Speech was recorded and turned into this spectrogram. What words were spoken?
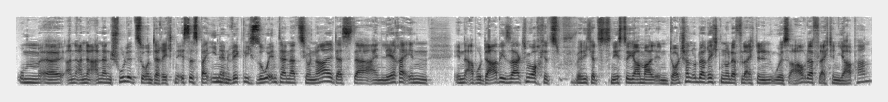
um äh, an, an einer anderen Schule zu unterrichten. Ist es bei Ihnen wirklich so international, dass da ein Lehrer in, in Abu Dhabi sagt, ach, jetzt will ich jetzt das nächste Jahr mal in Deutschland unterrichten oder vielleicht in den USA oder vielleicht in Japan?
